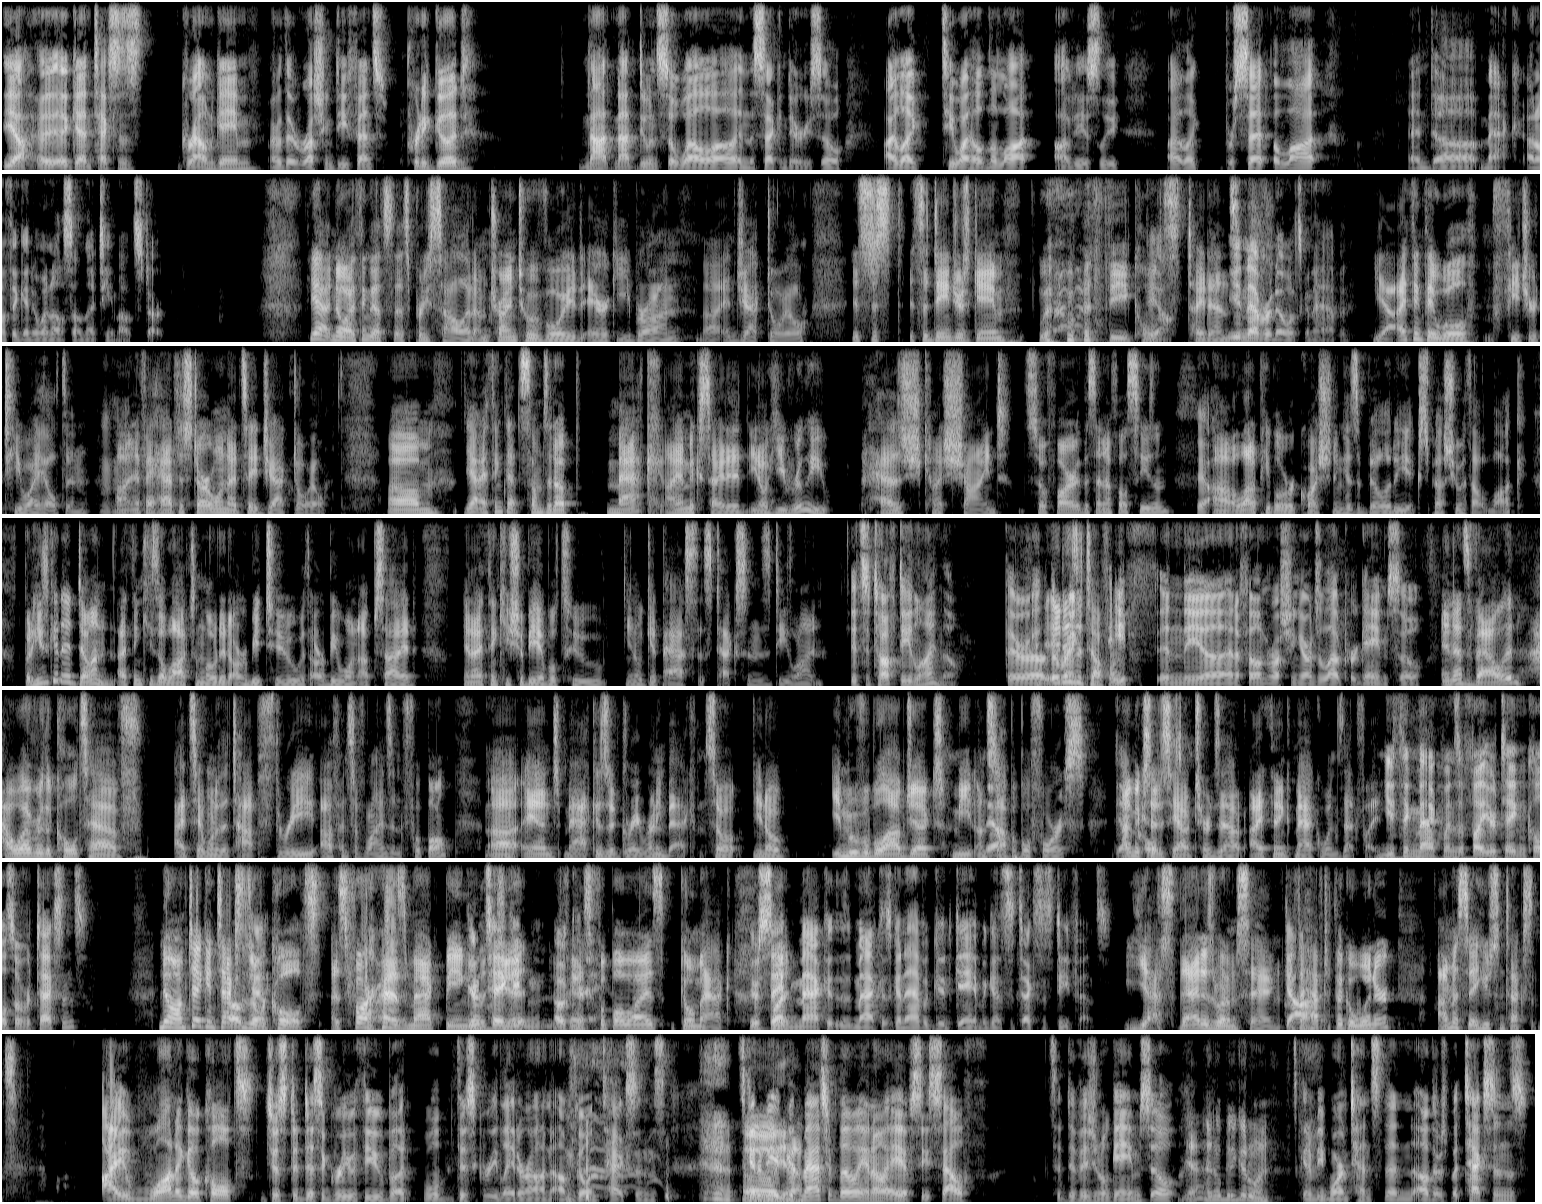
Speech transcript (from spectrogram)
yeah, again, Texans ground game or their rushing defense pretty good. Not not doing so well uh, in the secondary. So I like T.Y. Hilton a lot. Obviously, I like Brissett a lot, and uh, Mack. I don't think anyone else on that team I would start. Yeah, no, I think that's that's pretty solid. I'm trying to avoid Eric Ebron uh, and Jack Doyle. It's just it's a dangerous game with the Colts Yeah. tight ends. You never know what's going to happen. Yeah, I think they will feature T.Y. Hilton. Mhm. Uh, and if I had to start one, I'd say Jack Doyle. Um, yeah, I think that sums it up. Mack, I am excited. You know, he really has kind of shined so far this NFL season. Yeah. Uh, a lot of people were questioning his ability, especially without Luck, but he's getting it done. I think he's a locked and loaded RB2 with RB1 upside. And I think he should be able to, you know, get past this Texans D line. It's a tough D line though. They're uh, they're is a tough one. eighth in the uh, NFL in rushing yards allowed per game. So and that's valid. However, the Colts have, I'd say, one of the top three offensive lines in football, mhm. uh, and Mack is a great running back. So you know, immovable object meet unstoppable force. Yeah, I'm excited to see how it turns out. I think Mack wins that fight. You think Mack wins a fight? You're taking Colts over Texans? No, I'm taking Texans Okay. over Colts. As far as Mack being You're legit, taking- okay. football wise, go Mack. You're saying But- Mack Mack is going to have a good game against the Texans defense. Yes, that is what I'm saying. if I have to pick a winner, I'm gonna say Houston Texans. I want to go Colts just to disagree with you, but we'll disagree later on. I'm going Texans. It's going to Oh, be a yeah. good matchup though, you know, AFC South. It's a divisional game, so Yeah, it'll be a good one. it's going to be more intense than others, but Texans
